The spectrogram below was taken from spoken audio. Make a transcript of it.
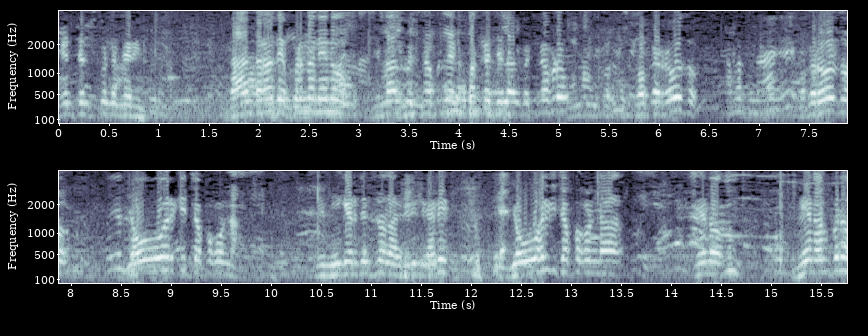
నేను తెలుసుకుంటాం జరిగింది. దాని తర్వాత ఎప్పుడన్నా నేను జిల్లాలకు వచ్చినప్పుడు నేను పక్క జిల్లాలకు వచ్చినప్పుడు ఒక రోజు ఒక రోజు ఎవరికి చెప్పకుండా మీ- మీకేం తెలుసో నాకు తెలియదు కానీ ఎవరికి చెప్పకుండా నేను నేను అనుకున్న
